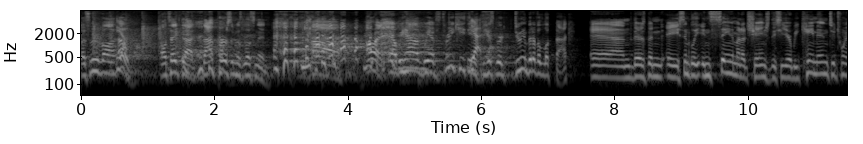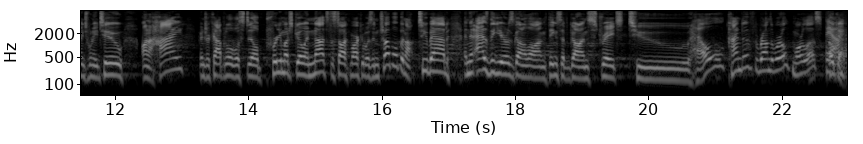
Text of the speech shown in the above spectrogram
let's move on. Yeah. Oh, I'll take that. That person was listening. Uh, all right, uh, we have we have three key themes Yes. because we're doing a bit of a look back. And there's been a simply insane amount of change this year. We came into 2022 on a high. Venture capital was still pretty much going nuts. The stock market was in trouble, but not too bad. And then as the year has gone along, things have gone straight to hell, kind of, around the world, more or less. Yeah. Okay.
